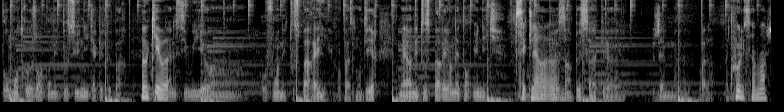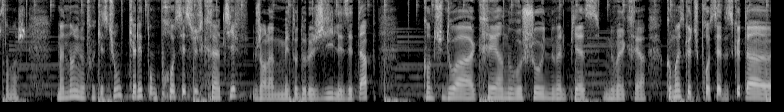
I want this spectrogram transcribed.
pour montrer aux gens qu'on est tous uniques à quelque part. Ok, ouais. Même si oui, on- au fond, on est tous pareils, faut pas se mentir, mais on est tous pareils en étant uniques. C'est clair. Euh, C'est un peu ça que j'aime. euh, voilà. Cool, ça marche, ça marche. Maintenant, une autre question. Quel est ton processus créatif, genre la méthodologie, les étapes, quand tu dois créer un nouveau show, une nouvelle pièce, une nouvelle créa Comment est-ce que tu procèdes? Est-ce que tu as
